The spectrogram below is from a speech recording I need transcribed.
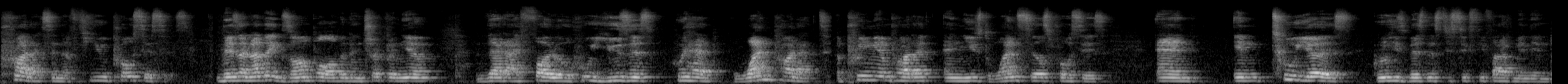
products and a few processes. There's another example of an entrepreneur that I follow who uses who had one product a premium product and used one sales process and in two years grew his business to $65 million.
